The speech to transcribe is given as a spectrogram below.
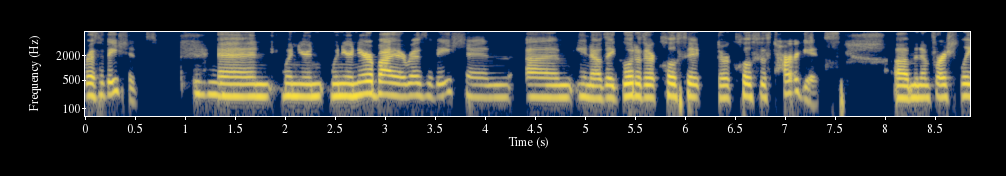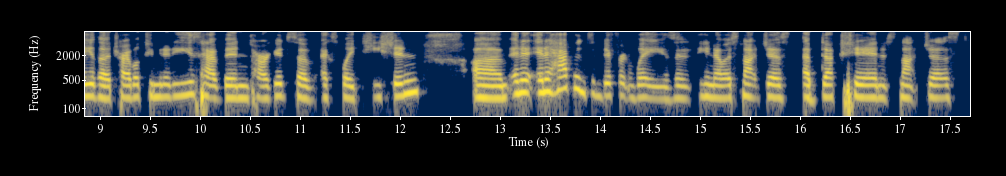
reservations Mm-hmm. And when you're when you're nearby a reservation, um, you know they go to their closest their closest targets. Um, and unfortunately, the tribal communities have been targets of exploitation, um, and, it, and it happens in different ways. It, you know, it's not just abduction. It's not just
